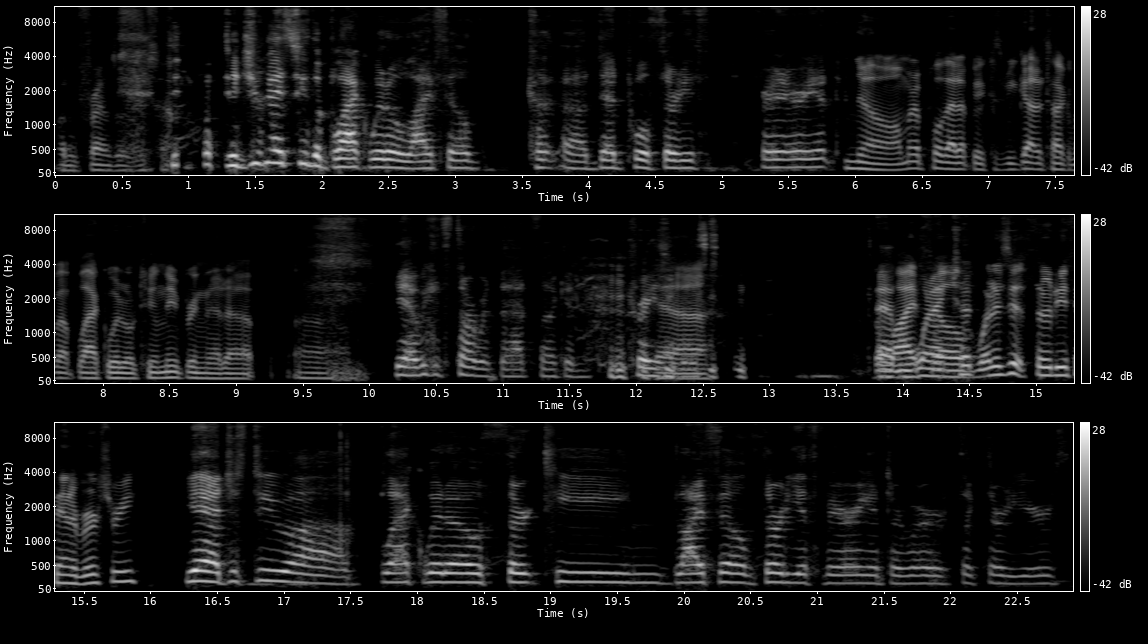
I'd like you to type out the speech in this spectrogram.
wasn't friends with him. So. Did you guys see the Black Widow Liefeld uh, Deadpool 30th variant? No, I'm gonna pull that up because we got to talk about Black Widow too. Let me bring that up. Um, Yeah, we could start with that fucking craziness. the Um, when I Liefeld- took- what is it? 30th anniversary. Yeah, just do uh Black Widow 13 Liefeld 30th variant or where it's like 30 years.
